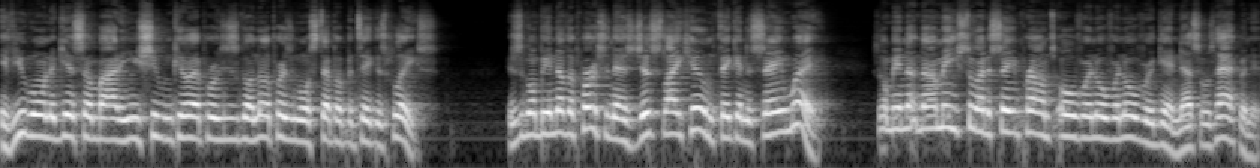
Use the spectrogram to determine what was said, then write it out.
if you're going against somebody and you shoot and kill that person, just going another person gonna step up and take his place. There's gonna be another person that's just like him, thinking the same way. It's gonna be another. I mean, you still got the same problems over and over and over again. That's what's happening.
